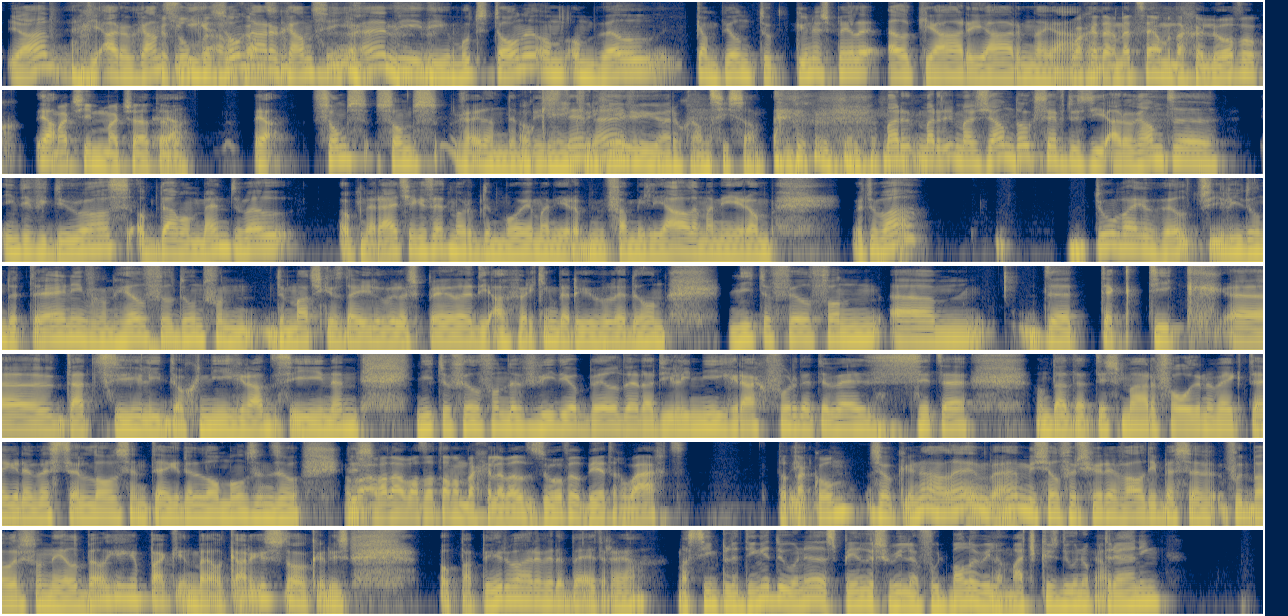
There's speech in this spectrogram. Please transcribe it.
Ja, die arrogantie, die Gezonde gezonde arrogantie. arrogantie, hè, die, die je moet tonen om, om wel kampioen te kunnen spelen, elk jaar, jaar na jaar. Wat je hè. daarnet zei, om dat geloof ook Ja. match in, match uit te Ja. hebben. Ja, soms, soms ga je dan de Oké, mist in. ik vergeef u uw arrogantie, Sam. Maar, maar, maar Jean Dox heeft dus die arrogante individua's op dat moment wel op een rijtje gezet, maar op de mooie manier, op een familiale manier. Om, weet je wat? Doe wat je wilt. Jullie doen de training, we gaan heel veel doen van de matchjes dat jullie willen spelen, die afwerking dat jullie willen doen. Niet te veel van ehm, de tactiek eh, dat jullie toch niet graag zien en niet te veel van de videobeelden dat jullie niet graag voor de tv zitten, omdat dat is maar volgende week tegen de Westerloos en tegen de Lommels en zo. Dus voilà, was dat dan omdat je wel zoveel beter waard? Dat dat kon? zo kunnen al. Hè. Michel Verschuur heeft al die beste voetballers van heel België gepakt en bij elkaar gestoken. Dus op papier waren we de betere, ja. Maar simpele dingen doen. Hè. Spelers willen voetballen, willen matchjes doen op Ja. training.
